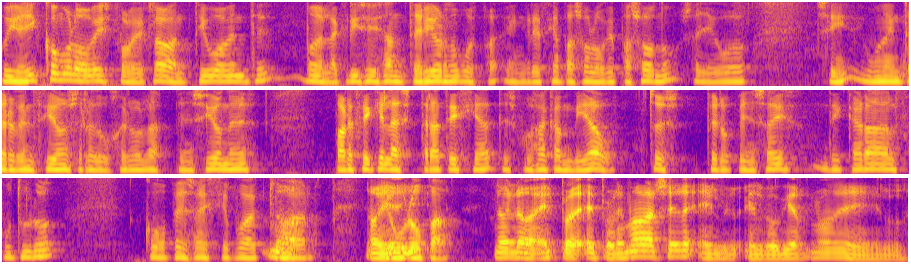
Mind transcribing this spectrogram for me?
Oye, ¿ahí cómo lo veis? Porque, claro, antiguamente, bueno, en la crisis anterior, ¿no? Pues en Grecia pasó lo que pasó, ¿no? Se llegó, sí, una intervención, se redujeron las pensiones. Parece que la estrategia después ha cambiado. Entonces, pero pensáis, de cara al futuro, ¿cómo pensáis que puede actuar Europa? no, no, el, problema va a ser el, el gobierno del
